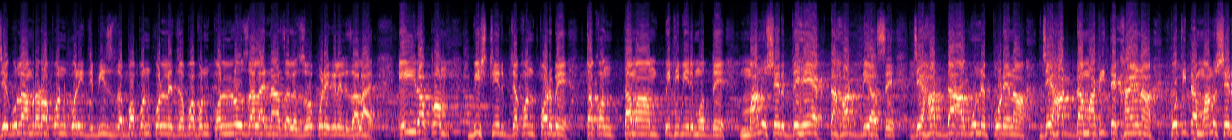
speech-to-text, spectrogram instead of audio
যেগুলো আমরা রোপণ করি, যে বীজ বপন করলে বপন করলেও জ্বালায়, না জ্বালে জো পড়ে গেলে জ্বালায়। এই রকম বৃষ্টির যখন পড়বে, তখন তামাম পৃথিবীর মধ্যে মানুষের দেহে একটা হাড্ডি আছে। যে হাড্ডা আগুনে পড়ে না, যে হাড্ডা মাটিতে খায় না, প্রতিটা মানুষের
